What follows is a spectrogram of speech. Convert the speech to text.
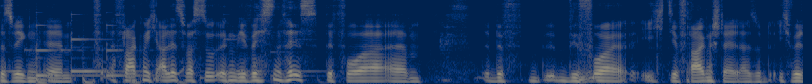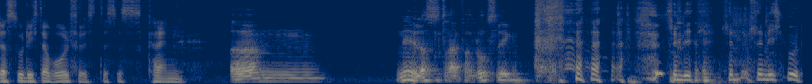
Deswegen ähm, frag mich alles, was du irgendwie wissen willst, bevor, ähm, be bevor ich dir Fragen stelle. Also ich will, dass du dich da wohlfühlst. Das ist kein. Ähm, nee, lass uns doch einfach loslegen. Finde ich, find, find ich gut.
